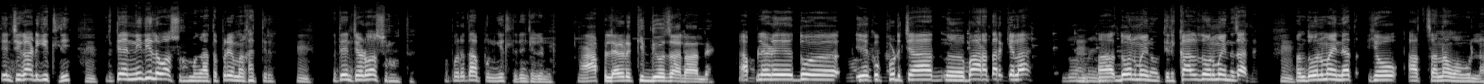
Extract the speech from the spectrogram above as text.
त्यांची गाडी घेतली. हम्म. तर त्यांनी दिलं वासरू मग आता प्रेमा खातीर. हम्म. त्यांच्याकडे वासरू होतं. परत आपण घेतलं त्यांच्याकडनं. आपल्याकडे किती दिवस झाला आलाय? आपल्याकडे दो एक पुढच्या अं, बारा तारखेला दोन महिने. अं, दोन महिने होतील. काल दोन महिने झाले. हम्म. आणि दोन महिन्यात ह्यो आजचा नववा मुलगा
